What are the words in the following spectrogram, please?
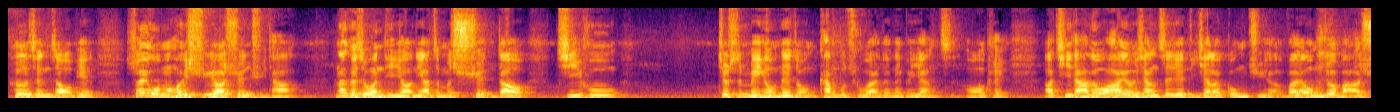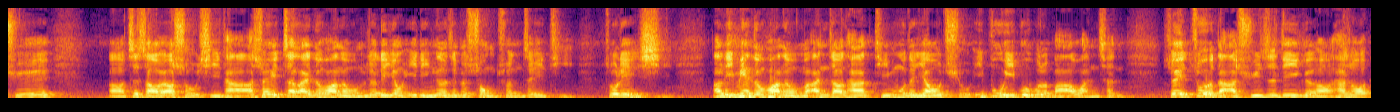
合成照片。所以我们会需要选取它。那可是问题哦，你要怎么选到几乎就是没有那种看不出来的那个样子？OK。啊，其他的话还有像这些底下的工具啦，反正我们就把它学啊，至少要熟悉它啊。所以再来的话呢，我们就利用一零二这个送春这一题做练习。那里面的话呢，我们按照它题目的要求，一步一步步的把它完成。所以作答须知，第一个哈，他说，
